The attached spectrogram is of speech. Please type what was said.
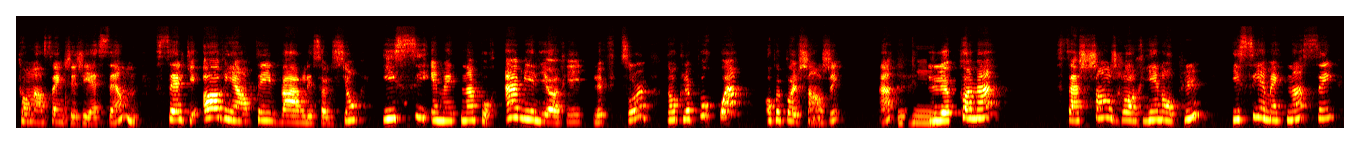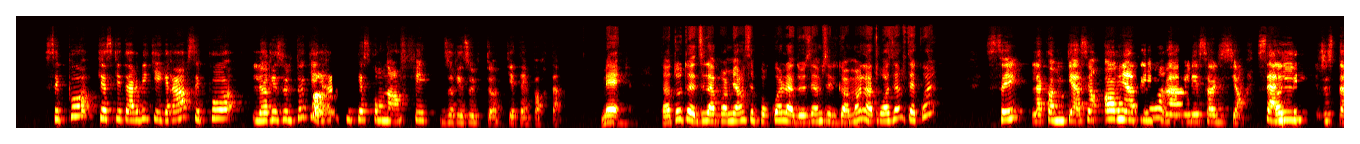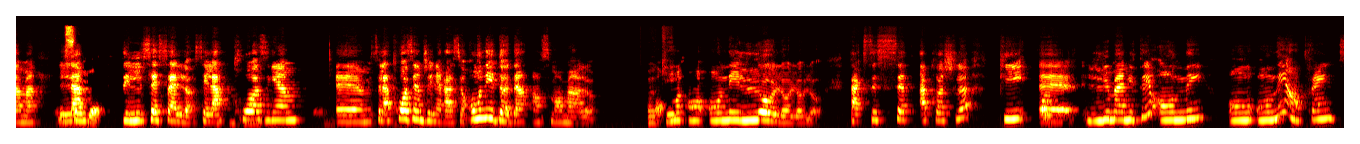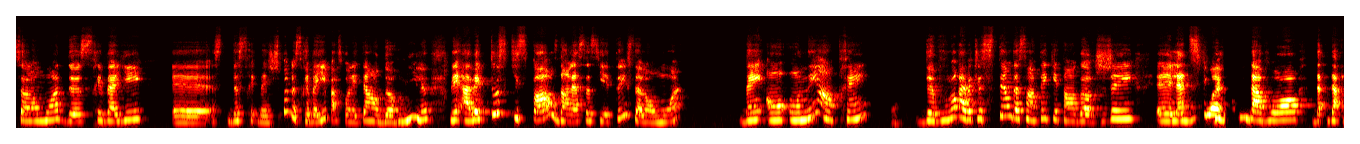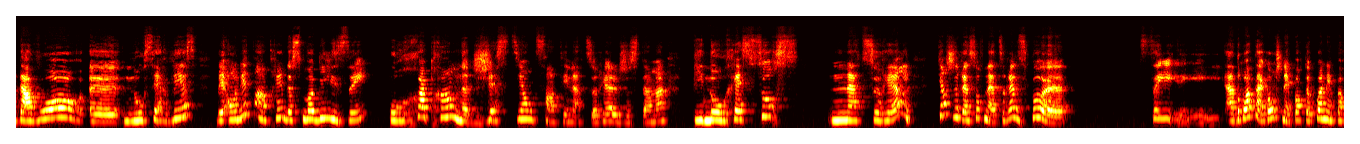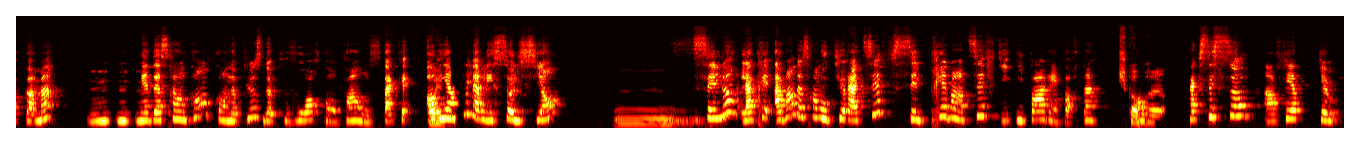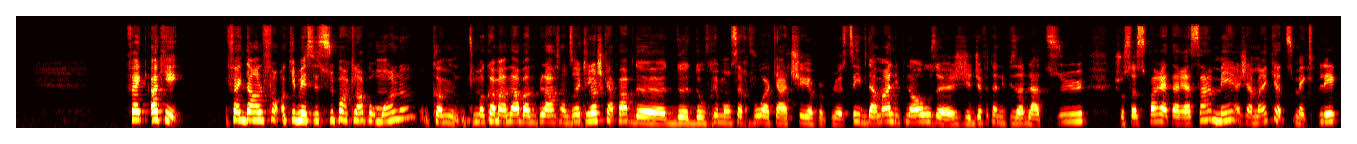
qu'on enseigne chez GSN, celle qui est orientée vers les solutions ici et maintenant pour améliorer le futur. Donc, le pourquoi, on ne peut pas le changer. Hein? Mm-hmm. Le comment, ça ne changera rien non plus. Ici et maintenant, c'est c'est pas qu'est-ce qui est arrivé qui est grave, c'est pas le résultat qui est grave, c'est qu'est-ce qu'on en fait du résultat qui est important. Mais tantôt, tu as dit la première, c'est pourquoi, la deuxième, c'est le comment. La troisième, c'était quoi? C'est la communication orientée vers les solutions. Ça l'est, justement. C'est celle-là. C'est la troisième, euh, c'est la troisième génération. On est dedans en ce moment-là. On, est là, là, là, là. Fait que c'est cette approche-là. Puis euh, l'humanité, on est, on, est en train, selon moi, de se réveiller. Euh, de se, ben, je ne sais pas de se réveiller parce qu'on était endormi, mais avec tout ce qui se passe dans la société, selon moi, ben on, est en train de vouloir, avec le système de santé qui est engorgé, euh, la difficulté d'avoir d'avoir euh, nos services, ben on est en train de se mobiliser pour reprendre notre gestion de santé naturelle, justement, puis nos ressources naturelles. Quand je dis ressources naturelles, c'est pas euh, à droite, à gauche, n'importe quoi, n'importe comment, mais de se rendre compte qu'on a plus de pouvoir qu'on pense. Fait que, orienter vers les solutions, hmm. c'est là, avant de se rendre au curatif, c'est le préventif qui est hyper important. Je comprends. fait que c'est ça, en fait, que. Fait que, OK. Fait que dans le fond, OK, mais c'est super clair pour moi, là. Comme tu m'as commandé à bonne place. On dirait que là, je suis capable d'ouvrir mon cerveau à catcher un peu plus. évidemment, l'hypnose, euh, j'ai déjà fait un épisode là-dessus. Je trouve ça super intéressant, mais j'aimerais que tu m'expliques.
